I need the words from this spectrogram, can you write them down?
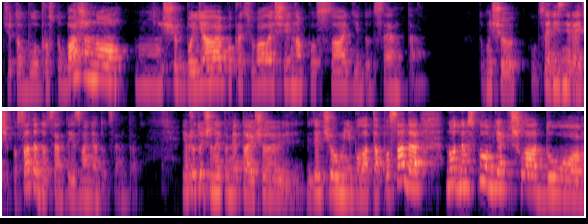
чи так було просто бажано, щоб я попрацювала ще й на посаді доцента. Тому що це різні речі: посада доцента і звання доцента. Я вже точно не пам'ятаю, що для чого мені була та посада. Ну, одним словом, я пішла до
